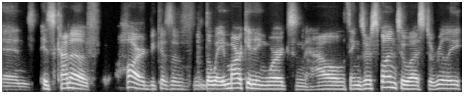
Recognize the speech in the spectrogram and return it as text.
And it's kind of hard because of the way marketing works and how things are spun to us to really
